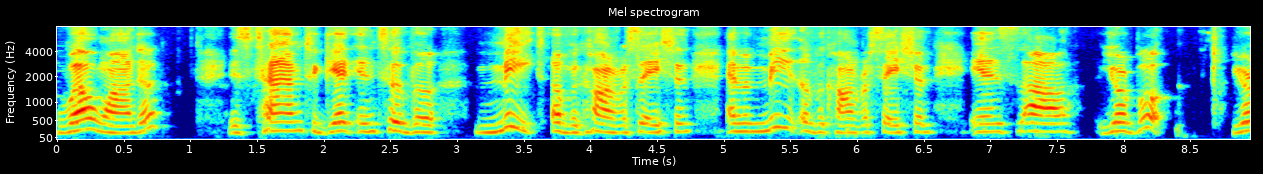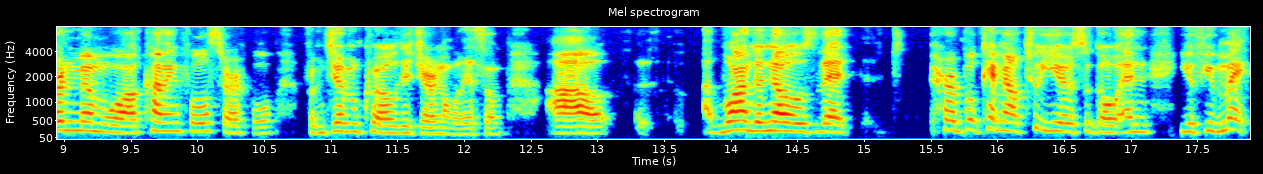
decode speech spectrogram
Well, Wanda, it's time to get into the meat of the conversation. And the meat of the conversation is uh, your book, your memoir, Coming Full Circle from Jim Crow to Journalism. Uh, Wanda knows that her book came out two years ago, and if you may,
